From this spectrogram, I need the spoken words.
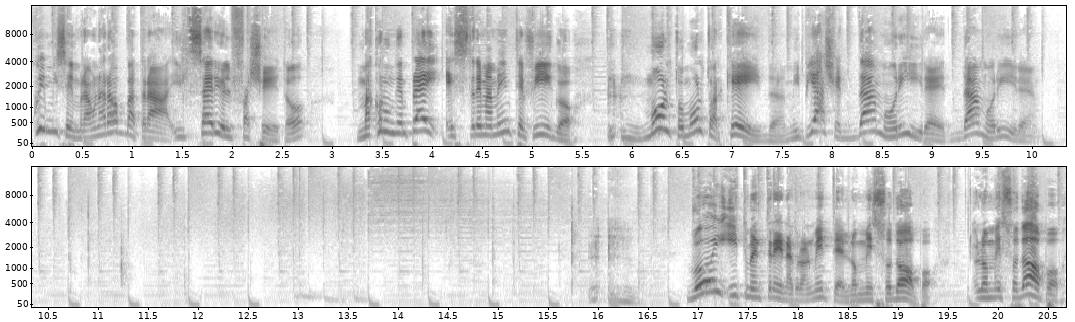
Qui mi sembra una roba tra il serio e il faceto, ma con un gameplay estremamente figo. molto molto arcade. Mi piace da morire, da morire. Voi Hitman 3 naturalmente l'ho messo dopo. L'ho messo dopo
